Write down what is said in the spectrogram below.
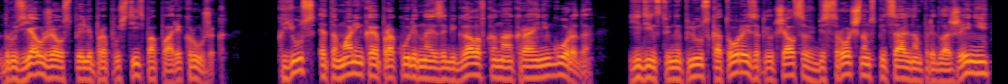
Друзья уже успели пропустить по паре кружек. Кьюз — это маленькая прокуренная забегаловка на окраине города, единственный плюс которой заключался в бессрочном специальном предложении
